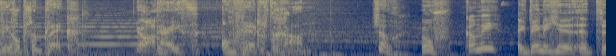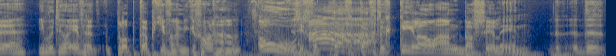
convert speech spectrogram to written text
weer op zijn plek. Ja. Tijd om verder te gaan. Zo, Oef. kan die? Ik denk dat je het... eh, je moet heel even het plopkapje van de microfoon halen. Oeh, Er zit voor ah. 80, 80 kilo aan bacillen in. De, de,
